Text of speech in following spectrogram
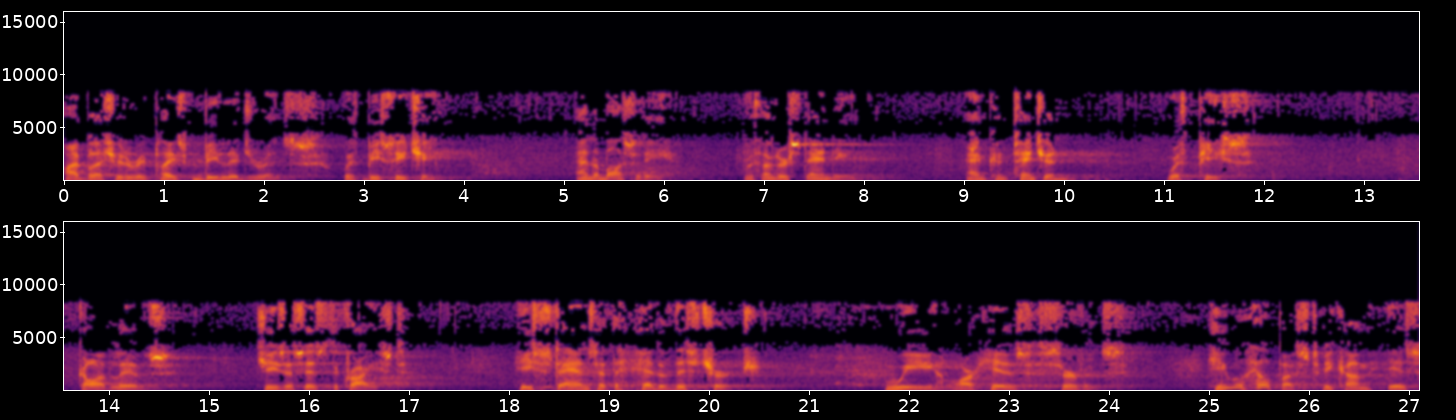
I bless you to replace belligerence with beseeching animosity with understanding, and contention with peace. God lives. Jesus is the Christ. He stands at the head of this church. We are His servants. He will help us to become His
